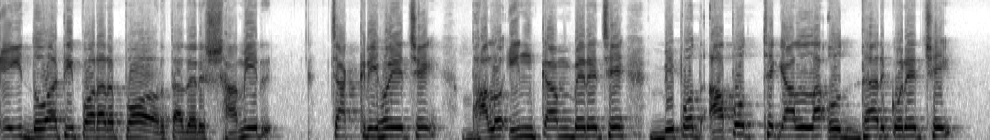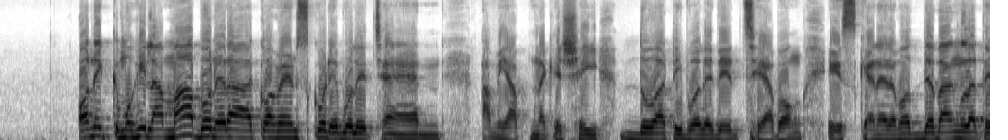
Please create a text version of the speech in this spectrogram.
এই দোয়াটি পড়ার পর তাদের স্বামীর চাকরি হয়েছে, ভালো ইনকাম বেড়েছে, বিপদ আপদ থেকে আল্লাহ উদ্ধার করেছে। অনেক মহিলা মা বোনেরা কমেন্টস করে বলেছেন, আমি আপনাকে সেই দোয়াটি বলে দিচ্ছি এবং স্ক্যানের মধ্যে বাংলাতে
